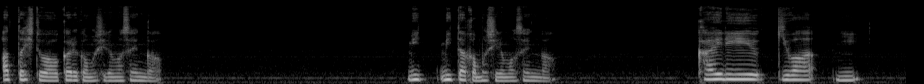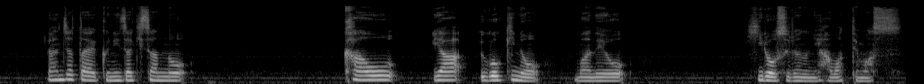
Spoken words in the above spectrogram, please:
会った人はわかるかもしれませんがみ見たかもしれませんが帰り際にランジャタイ国崎さんの顔や動きの真似を披露するのにハマってます。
